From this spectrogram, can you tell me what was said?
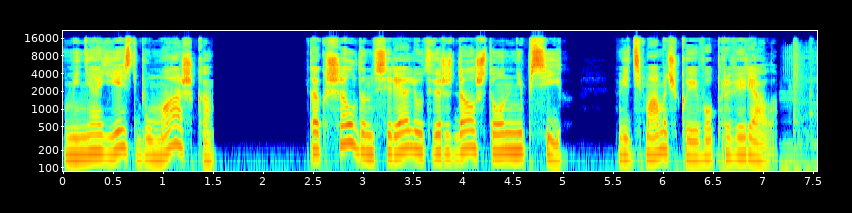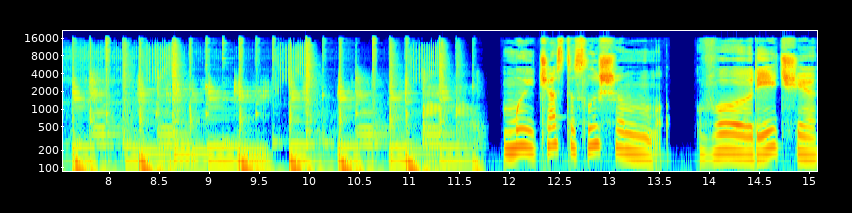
у меня есть бумажка. Как Шелдон в сериале утверждал, что он не псих, ведь мамочка его проверяла. Мы часто слышим в речи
